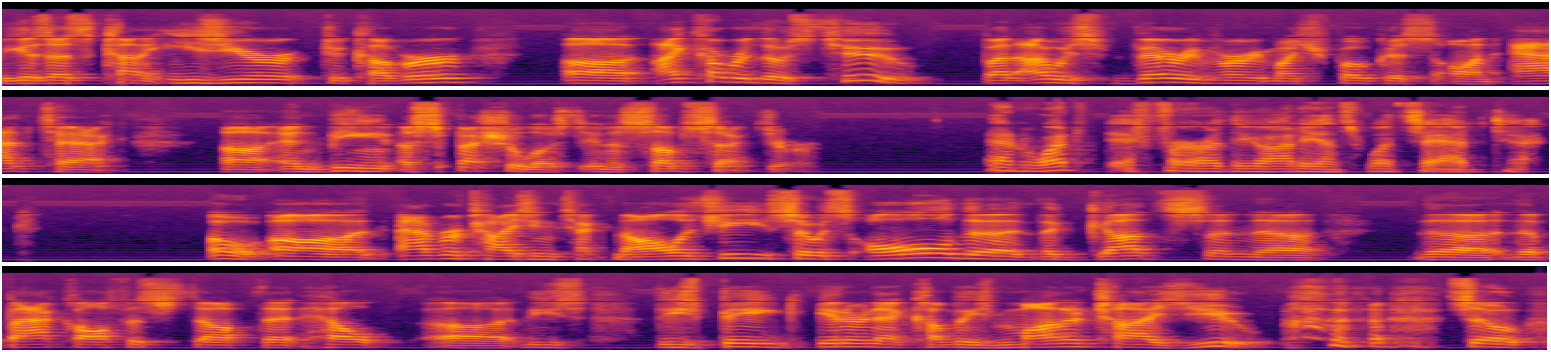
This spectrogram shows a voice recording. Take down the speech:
Because that's kind of easier to cover. Uh, I covered those too, but I was very, very much focused on ad tech uh, and being a specialist in a subsector. And what, for the audience, what's ad tech? Oh, uh, advertising technology. So it's all the the guts and the the the back office stuff that help uh, these these big internet companies monetize you. so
